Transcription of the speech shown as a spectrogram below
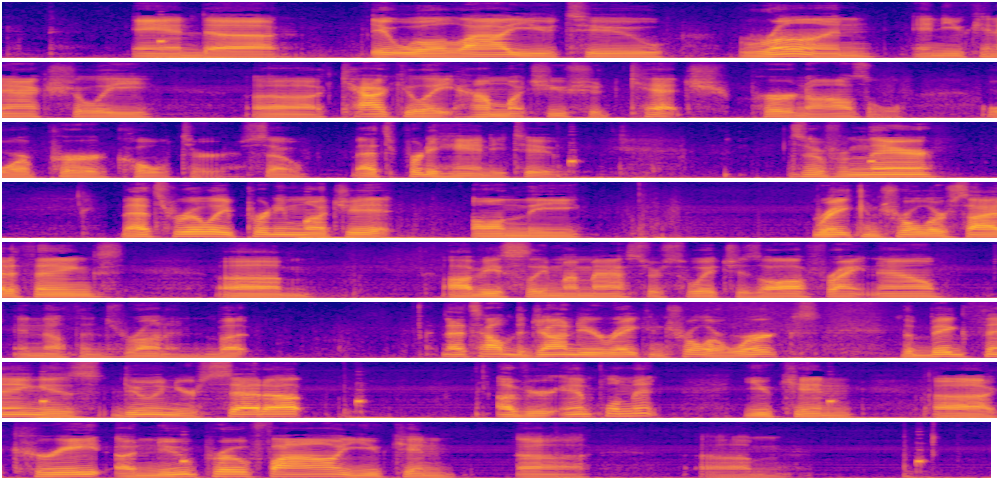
and uh, it will allow you to run and you can actually uh, calculate how much you should catch per nozzle or per coulter. So that's pretty handy too. So from there, that's really pretty much it on the rate controller side of things. Um, obviously my master switch is off right now and nothing's running, but that's how the John Deere rate controller works. The big thing is doing your setup of your implement. You can uh, create a new profile. You can uh, um,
